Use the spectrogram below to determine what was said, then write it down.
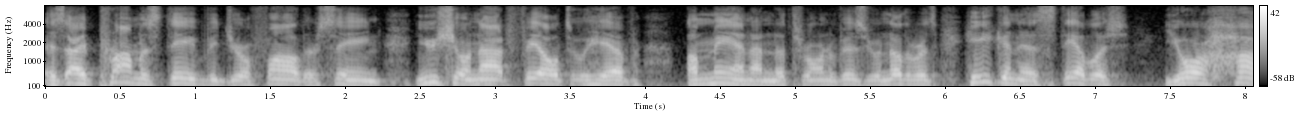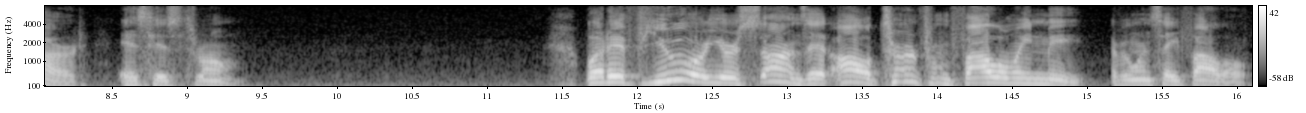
as I promised David your father, saying, You shall not fail to have a man on the throne of Israel. In other words, he can establish your heart as his throne. But if you or your sons at all turn from following me, everyone say, follow.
